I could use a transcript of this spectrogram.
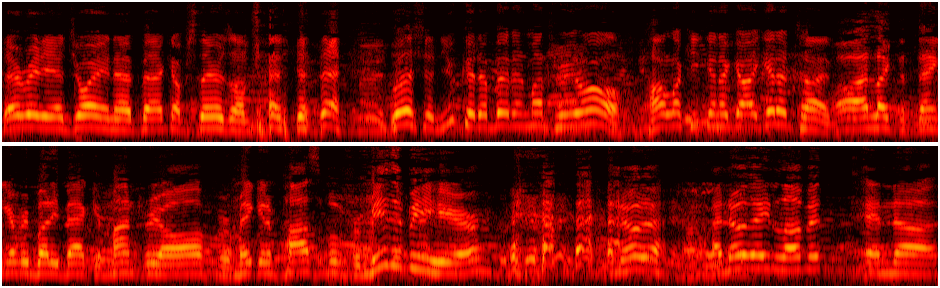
they're really enjoying that back upstairs, I'll tell you that. Listen, you could have been in Montreal. How lucky can a guy get at times? Well, I'd like to thank everybody back in Montreal for making it possible for me to be here. I know that, I know they love it, and uh,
